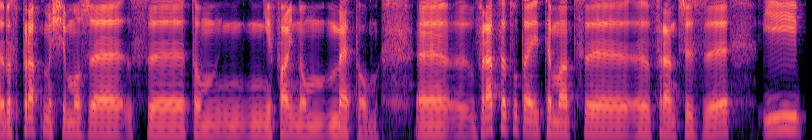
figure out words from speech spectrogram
Y, Rozprawmy się może z tą niefajną metą. Wraca tutaj temat franczyzy i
